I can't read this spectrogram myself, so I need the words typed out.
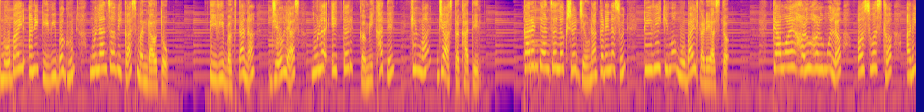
मोबाईल आणि टीव्ही बघून मुलांचा विकास मंदावतो. टीव्ही बघताना जेवल्यास मुलं एकतर कमी खातील किंवा जास्त खातील. कारण त्यांचं लक्ष जेवणाकडे नसून टी व्ही किंवा मोबाईलकडे असतं. त्यामुळे हळूहळू मुलं अस्वस्थ आणि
